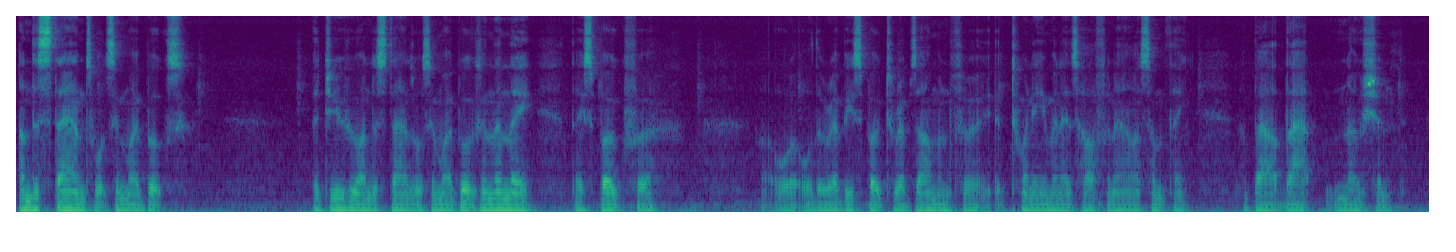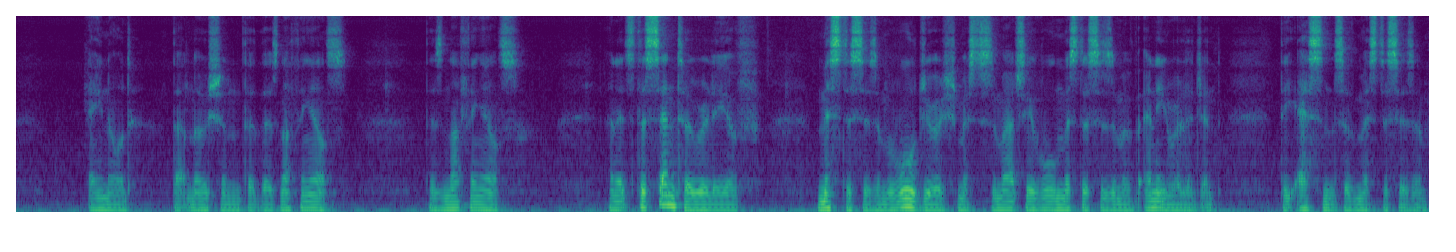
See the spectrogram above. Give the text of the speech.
understands what's in my books. A Jew who understands what's in my books. And then they, they spoke for, or, or the Rebbe spoke to Reb Zalman for 20 minutes, half an hour, something, about that notion, Einod, that notion that there's nothing else. There's nothing else. And it's the center, really, of mysticism, of all Jewish mysticism, actually, of all mysticism of any religion. The essence of mysticism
